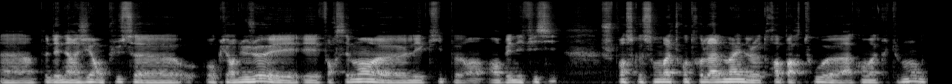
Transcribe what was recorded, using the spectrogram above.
euh, un peu d'énergie en plus au cœur du jeu, et, forcément, l'équipe en, bénéficie. Je pense que son match contre l'Allemagne, le 3 partout, a convaincu tout le monde.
